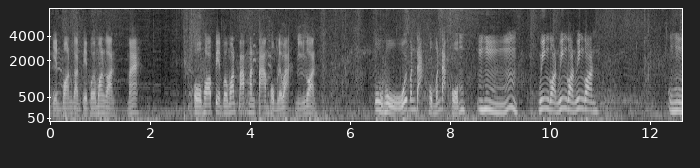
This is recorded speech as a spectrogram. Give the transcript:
เปลี่ยนบอลก่อน เปลี่ยนโปเกมอนก่อน มา โอ้พอเปลี่ยนโปเกมอนปั๊บมันตามผมเลยว่ะ หนีก่อน โอ้โห มันดักผม มันดักผม อือหือวิ่งก่อนวิ่งก่อนวิ่งก่อน อือหื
